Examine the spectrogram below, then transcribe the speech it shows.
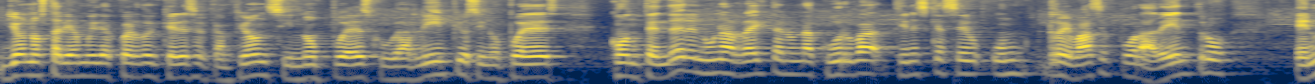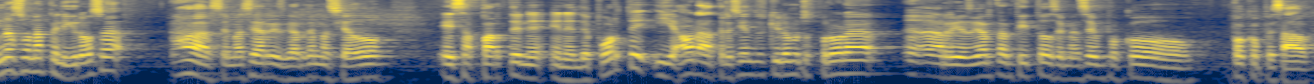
yo no estaría muy de acuerdo en que eres el campeón si no puedes jugar limpio, si no puedes contender en una recta, en una curva, tienes que hacer un rebase por adentro, en una zona peligrosa, ah, se me hace arriesgar demasiado esa parte en el, deporte y ahora a 300 kilómetros por hora, ah, arriesgar tantito se me hace un poco, poco pesado.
